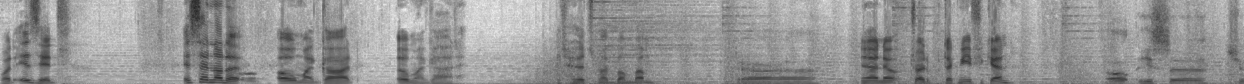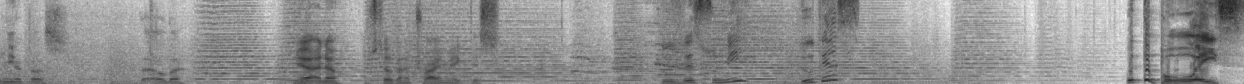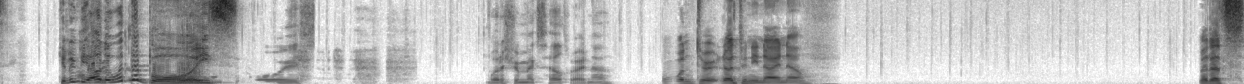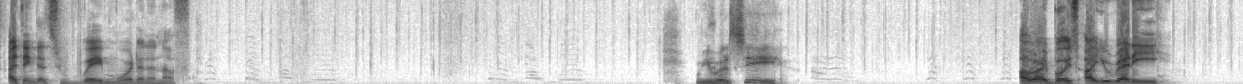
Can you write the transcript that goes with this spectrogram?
What is it? Is there not a... Oh my god. Oh my god. It hurts my bum bum. Uh, Yeah, I know. Try to protect me if you can. oh, he's uh, shooting at us. The elder. Yeah, I know. I'm still gonna try and make this. Do this to me? Do this? With the boys! Killing the elder with the boys! Boys. What is your max health right now? One turn, no, 29 now. But that's, I think that's way more than enough. We will see. Alright, boys, are you ready?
